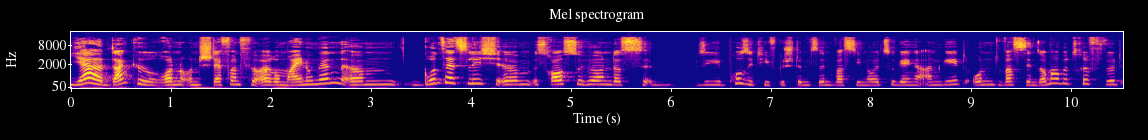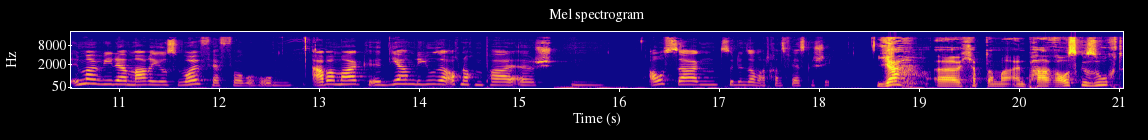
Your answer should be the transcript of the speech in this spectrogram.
Ja, danke Ron und Stefan für eure Meinungen. Ähm, grundsätzlich ähm, ist rauszuhören, dass sie positiv gestimmt sind, was die Neuzugänge angeht. Und was den Sommer betrifft, wird immer wieder Marius Wolf hervorgehoben. Aber Marc, äh, dir haben die User auch noch ein paar äh, Aussagen zu den Sommertransfers geschickt. Ja, äh, ich habe da mal ein paar rausgesucht.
